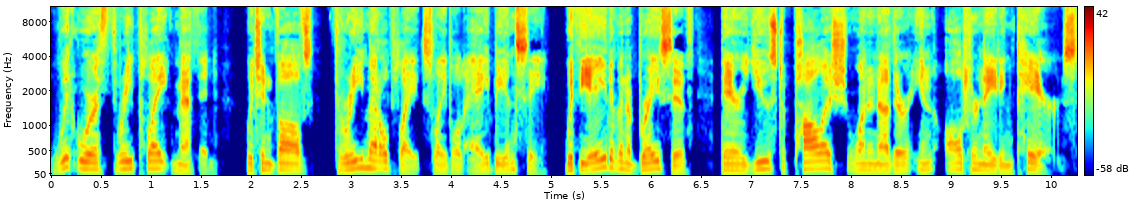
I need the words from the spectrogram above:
Whitworth three plate method, which involves three metal plates labeled A, B, and C. With the aid of an abrasive, they are used to polish one another in alternating pairs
